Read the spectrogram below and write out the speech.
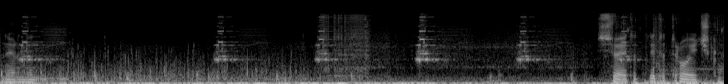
Наверное, Все, это, это троечка.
